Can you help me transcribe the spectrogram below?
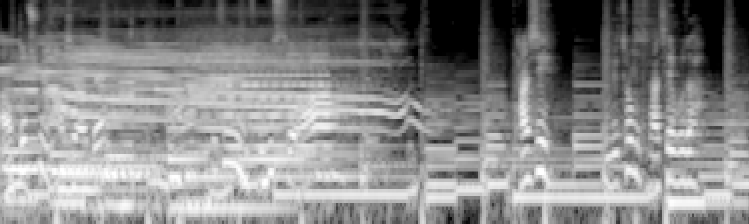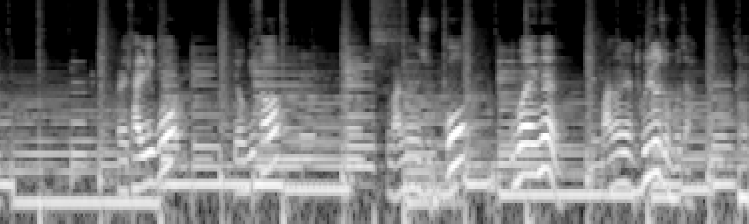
아, 또 춤을 다시 해야 돼? 아, 저기 있어. 아. 다시. 이제 처음부터 다시 해보자. 그래, 달리고, 여기서 만 원을 줍고, 이번에는 만 원을 돌려줘 보자. 그래.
